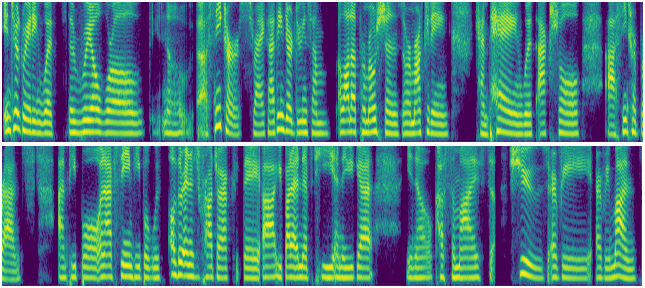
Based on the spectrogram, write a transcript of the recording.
integrating with the real world, you know, uh, sneakers, right? I think they're doing some a lot of promotions or marketing campaign with actual uh, sneaker brands and people. And I've seen people with other NFT project. They uh, you buy an NFT and then you get you know customized shoes every every month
